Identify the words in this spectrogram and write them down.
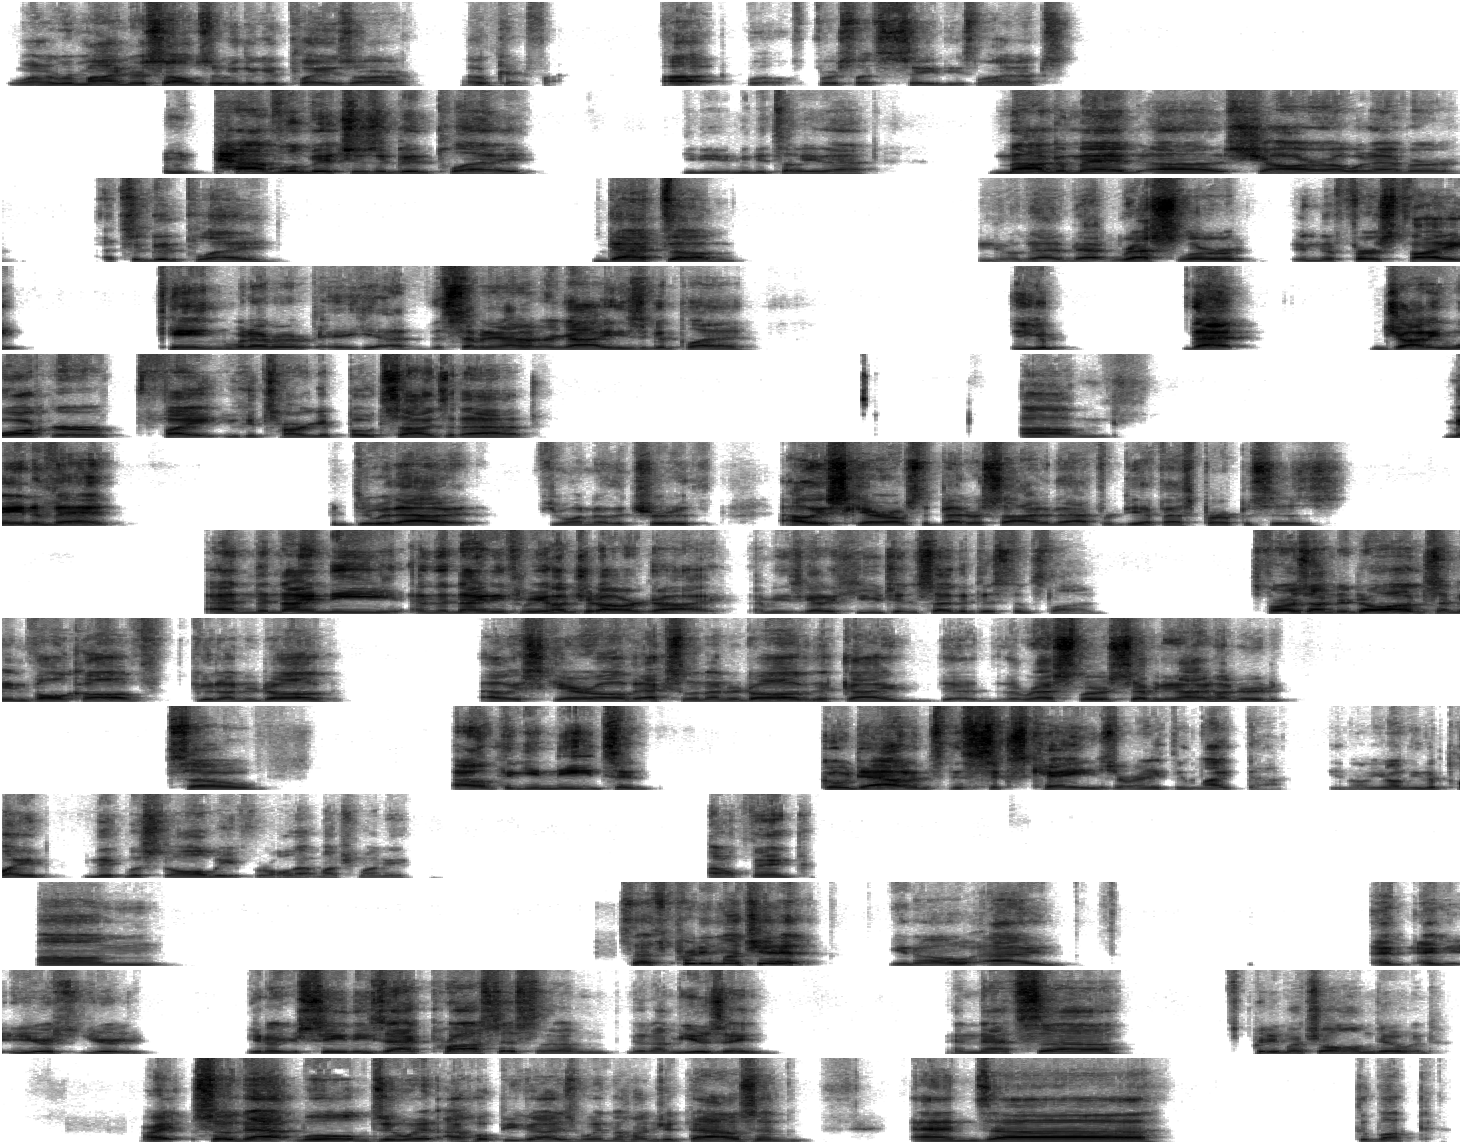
Want to remind ourselves of who the good plays are? Okay, fine. Uh, well, first let's save these lineups. I mean, Pavlovich is a good play. You needed me to tell you that. Magomed uh, Shara, whatever. That's a good play. That um, you know that that wrestler in the first fight, King, whatever, he, uh, the seventy nine hundred guy. He's a good play. You could that Johnny Walker fight, you could target both sides of that. Um, main event, do without it if you want to know the truth. Aliskerov's the better side of that for DFS purposes. And the 90 and the 9300 hour guy. I mean, he's got a huge inside the distance line. As far as underdogs, I mean, Volkov, good underdog. Aliskerov, excellent underdog. That guy, the, the wrestler, 7,900. So I don't think you need to go down into the six Ks or anything like that. You know, you don't need to play Nicolas Dalby for all that much money. I don't think. Um, so that's pretty much it. You know, I and and you're you're you know you're seeing the exact process that I'm that I'm using, and that's uh, it's pretty much all I'm doing. All right, so that will do it. I hope you guys win the hundred thousand, and uh, good luck.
